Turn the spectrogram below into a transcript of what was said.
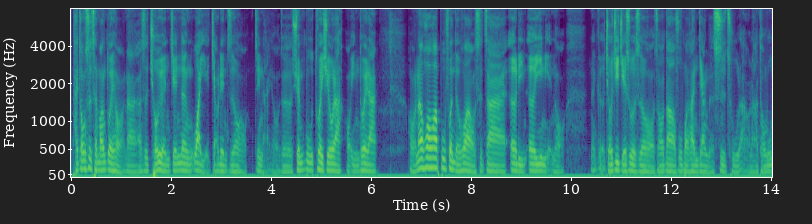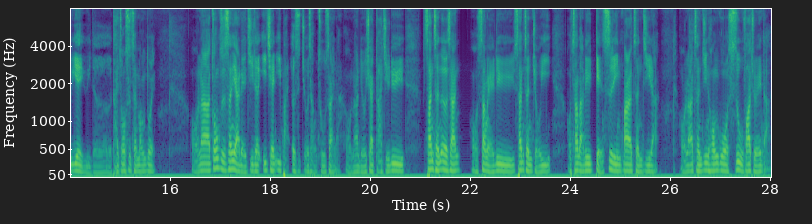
台中市城邦队哦，那是球员兼任外野教练之后进来哦，就宣布退休啦，哦，隐退啦，哦，那花花部分的话，我是在二零二一年哦，那个球季结束的时候，遭到富邦悍将的释出了，那投入业余的台中市城邦队。哦，那中职生涯累积了一千一百二十九场出赛了，哦，那留下打击率三乘二三，哦，上垒率三乘九一，哦，长打率点四零八的成绩啦，哦，那曾经轰过十五发全垒打，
